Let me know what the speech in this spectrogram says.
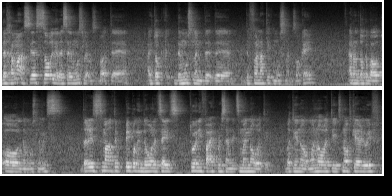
the Hamas, yes, sorry that I say Muslims, but uh, I talk the Muslim, the, the, the fanatic Muslims, okay? I don't talk about all the Muslims. there is smart people in the world that say it's 25%, it's minority. But you know, minority, it's not care if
